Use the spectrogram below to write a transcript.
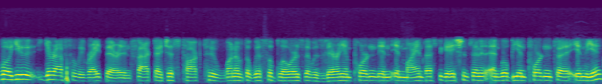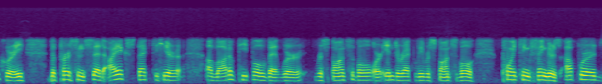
Well, you you're absolutely right there. In fact, I just talked to one of the whistleblowers that was very important in, in my investigations and and will be important uh, in the inquiry. The person said, "I expect to hear a lot of people that were responsible or indirectly responsible pointing fingers upwards,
